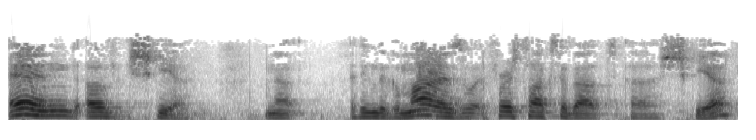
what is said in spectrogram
end of Shkia. Now, I think the Gemara is what first talks about uh, Shkia.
